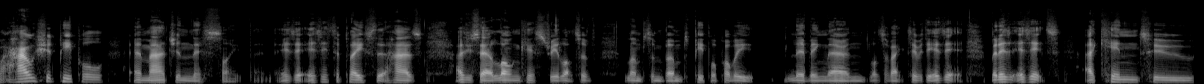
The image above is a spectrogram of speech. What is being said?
how should people imagine this site then? Is it is it a place that has, as you say, a long history, lots of lumps and bumps, people probably living there and lots of activity? Is it? But is is it akin to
